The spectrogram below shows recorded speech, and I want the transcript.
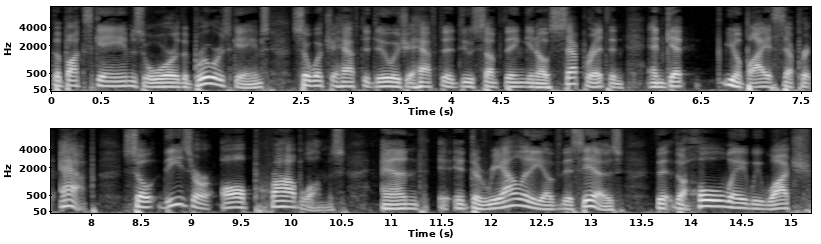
the Bucks games or the Brewers games. So what you have to do is you have to do something, you know, separate and, and get, you know, buy a separate app. So these are all problems. And it, the reality of this is that the whole way we watch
